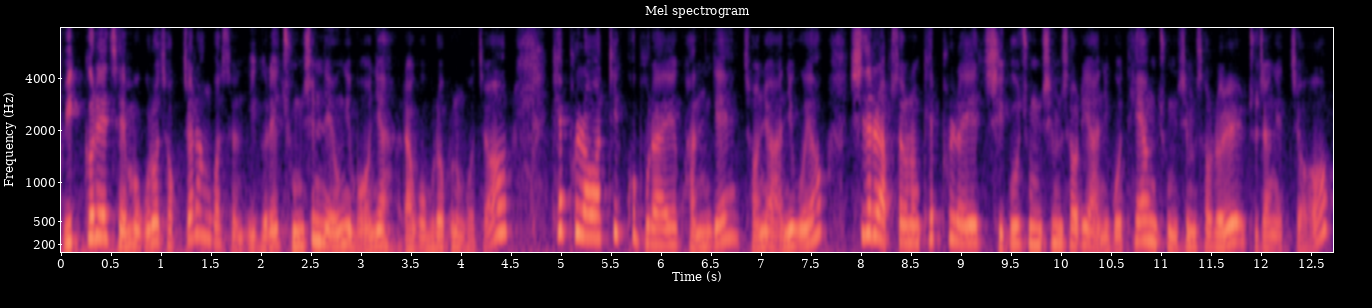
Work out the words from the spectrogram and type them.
윗글의 제목으로 적절한 것은 이 글의 중심 내용이 뭐냐라고 물어보는 거죠. 케플러와 티코 브라의 관계 전혀 아니고요. 시대를 앞서가는 케플러의 지구 중심설이 아니고 태양 중심설을 주장했죠.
